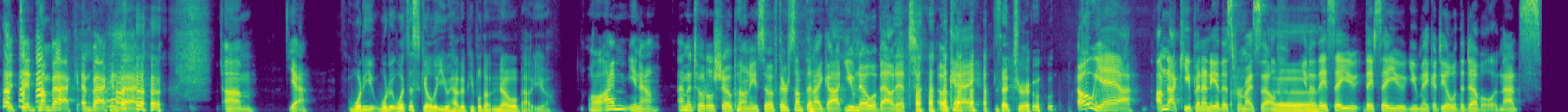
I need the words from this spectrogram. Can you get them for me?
it did come back and back and back. Um, yeah. What do you what what's a skill that you have that people don't know about you? Well, I'm. You know. I'm a total show pony, so if there's something I got, you know about it. Okay. Is that true? Oh yeah. I'm not keeping any of this for myself. you know, Uh. they say you they say you you make a deal with the devil and that's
